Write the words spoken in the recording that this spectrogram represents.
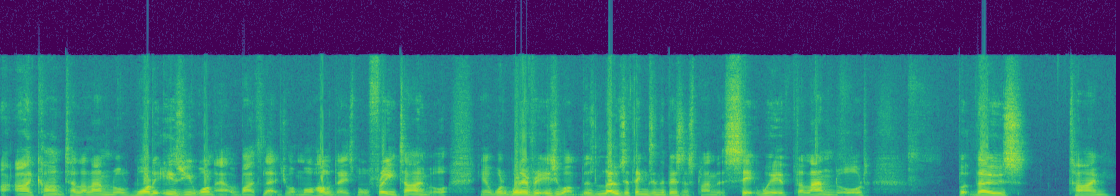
I can't tell a landlord what it is you want out of buy to let. Do you want more holidays, more free time, or you know whatever it is you want? There's loads of things in the business plan that sit with the landlord, but those time,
